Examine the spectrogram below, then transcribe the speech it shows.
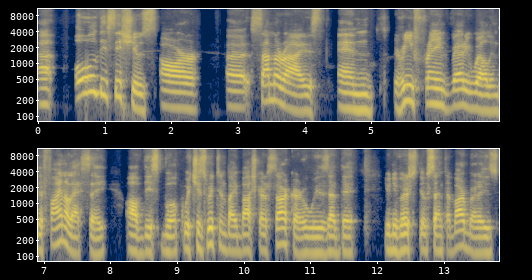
Uh, all these issues are uh, summarized and reframed very well in the final essay of this book, which is written by Bhaskar Sarkar, who is at the University of Santa Barbara, is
